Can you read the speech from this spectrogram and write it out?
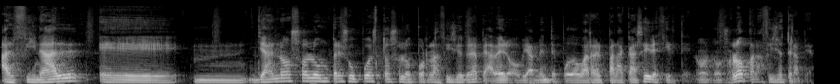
al final eh, mm, ya no solo un presupuesto solo por la fisioterapia, a ver, obviamente puedo barrer para casa y decirte, no, no solo para fisioterapia,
